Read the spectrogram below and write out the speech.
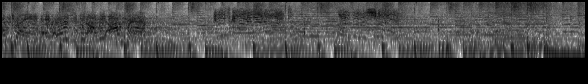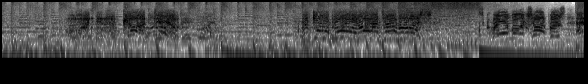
Left lane in order to get on the off-ramp. He's coming in hot! Over the shore! What in the goddamn? We've got a plane right on top of us! Scramble the choppers and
